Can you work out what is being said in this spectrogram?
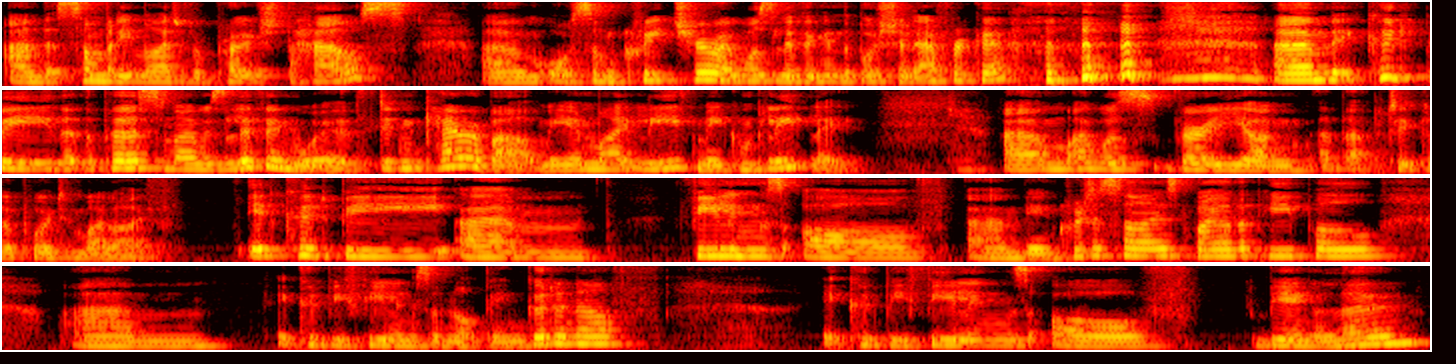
and that somebody might have approached the house um, or some creature. I was living in the bush in Africa. um, it could be that the person I was living with didn't care about me and might leave me completely. Um, I was very young at that particular point in my life. It could be um, feelings of um, being criticised by other people, um, it could be feelings of not being good enough. It could be feelings of being alone,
